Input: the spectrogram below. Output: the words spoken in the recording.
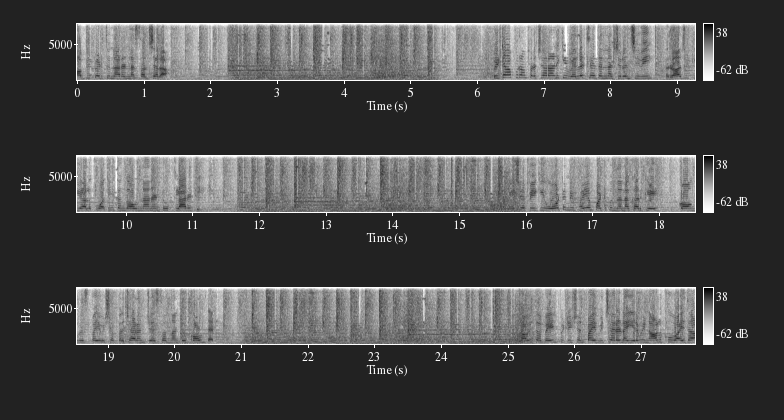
మభ్య పెడుతున్నారన్న సజ్జల. పిఠాపురం ప్రచారానికి వెళ్ళట్లేదన్న చిరంజీవి రాజకీయాలకు అతీతంగా ఉన్నానంటూ క్లారిటీ. బీజేపీకి ఓటమి భయం పట్టుకుందన్న ఖర్గే కాంగ్రెస్ పై విష ప్రచారం చేస్తోందంటూ కౌంటర్. కవిత బెయిల్ పిటిషన్ పై విచారణ ఇరవై నాలుగు వాయిదా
